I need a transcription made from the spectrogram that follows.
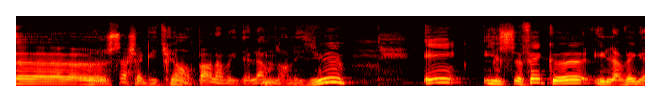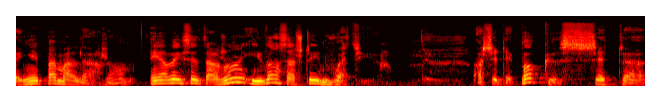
Euh, Sacha Guitry en parle avec des larmes dans les yeux. Et il se fait qu'il avait gagné pas mal d'argent. Et avec cet argent, il va s'acheter une voiture. À cette époque, c'est un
